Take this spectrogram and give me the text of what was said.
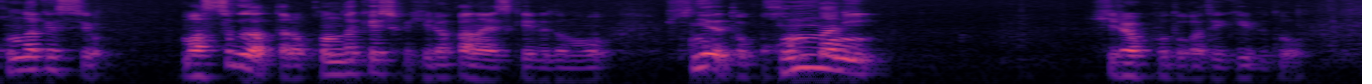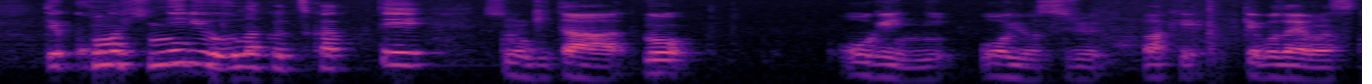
こんだけですよ。まっすぐだったらこんだけしか開かないですけれども、ひねるとこんなに開くことができると。で、このひねりをうまく使って、そのギターの音源に応用するわけでございます。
